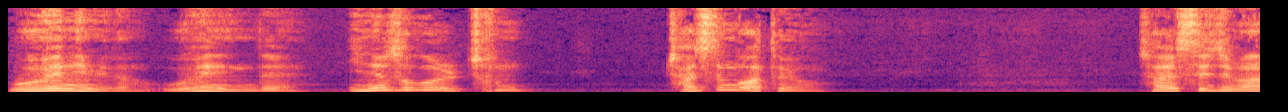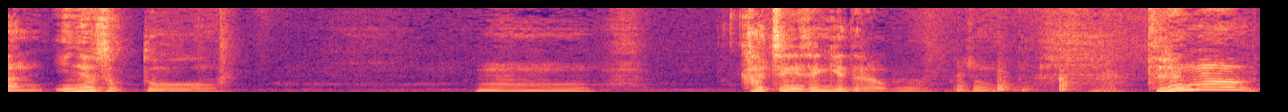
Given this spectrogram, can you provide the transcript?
우헨입니다. 우헨인데 이 녀석을 참 잘 쓴 것 같아요. 잘 쓰지만 이 녀석도 음, 갈증이 생기더라고요. 좀 드랙력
